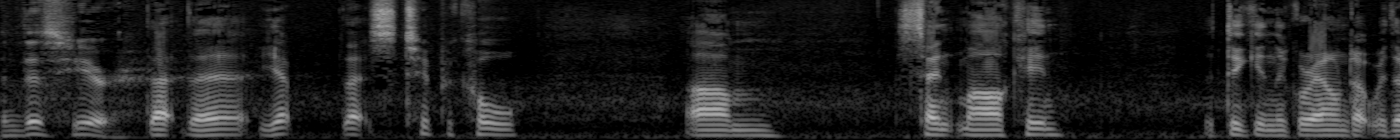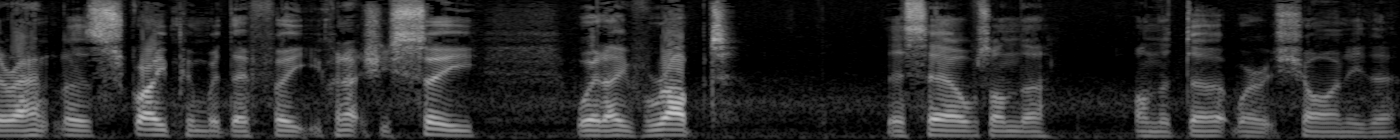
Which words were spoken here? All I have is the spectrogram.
And this here. That there, yep, that's typical um, scent marking. They're digging the ground up with their antlers, scraping with their feet. You can actually see where they've rubbed themselves on the on the dirt where it's shiny there.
